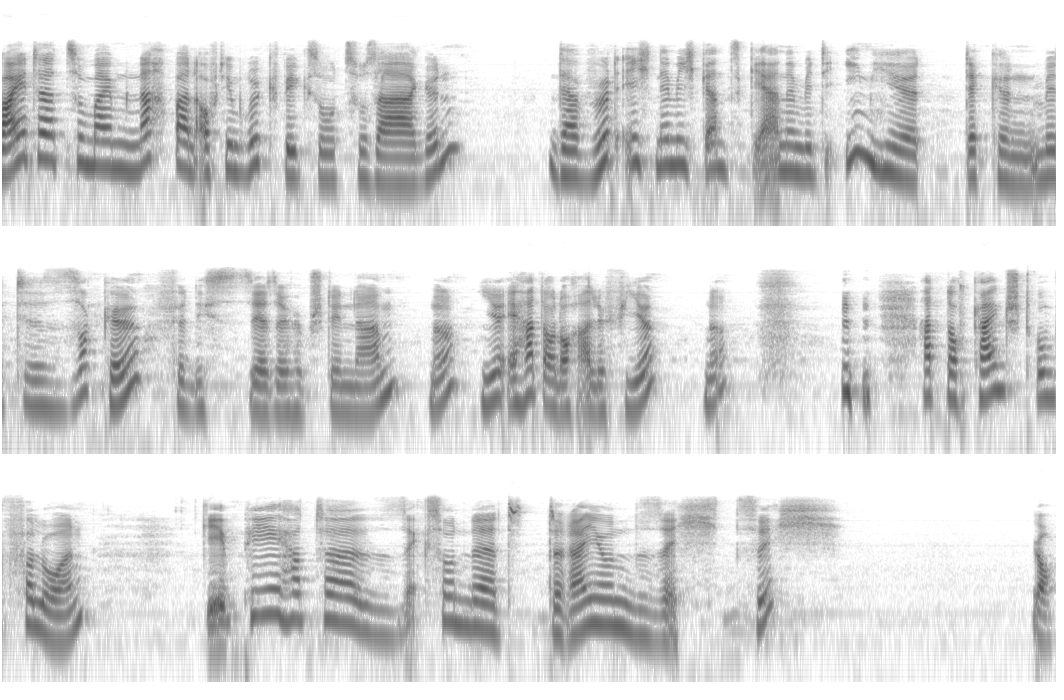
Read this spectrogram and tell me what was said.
weiter zu meinem Nachbarn auf dem Rückweg sozusagen. Da würde ich nämlich ganz gerne mit ihm hier decken. Mit Socke. Finde ich sehr, sehr hübsch den Namen. Ne? Hier, er hat auch noch alle vier. Ne? hat noch keinen Strumpf verloren. GP hat er 663. Ja,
